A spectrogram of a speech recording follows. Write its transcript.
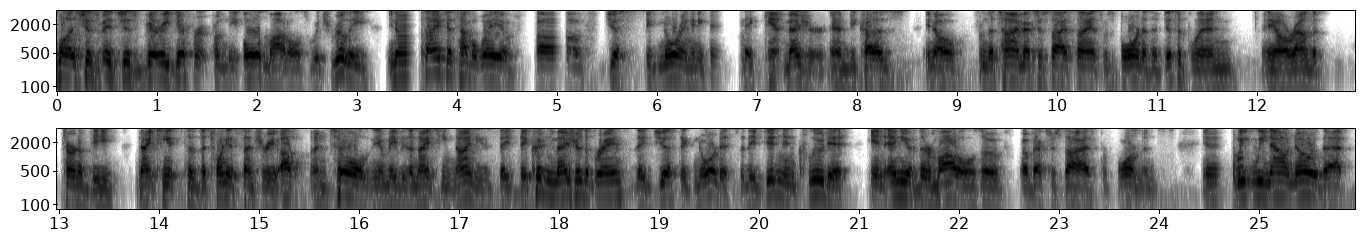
well, it's just it's just very different from the old models, which really, you know, scientists have a way of of just ignoring anything they can't measure, and because you know, from the time exercise science was born as a discipline, you know, around the turn of the 19th to the 20th century up until you know maybe the 1990s they, they couldn't measure the brains they just ignored it so they didn't include it in any of their models of, of exercise performance you know, we, we now know that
